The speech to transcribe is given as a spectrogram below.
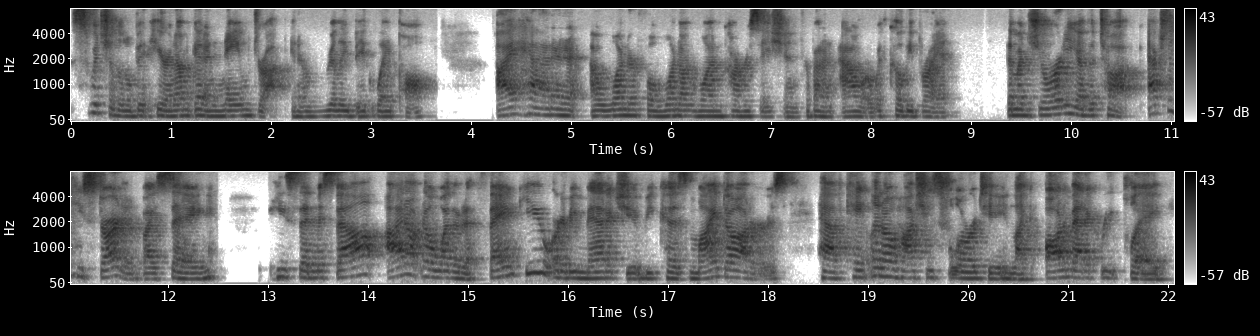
switch a little bit here and I'm going to name drop in a really big way, Paul. I had a, a wonderful one on one conversation for about an hour with Kobe Bryant. The majority of the talk, actually, he started by saying, he said, Miss Val, I don't know whether to thank you or to be mad at you because my daughters have Katelyn Ohashi's floor routine, like automatic replay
